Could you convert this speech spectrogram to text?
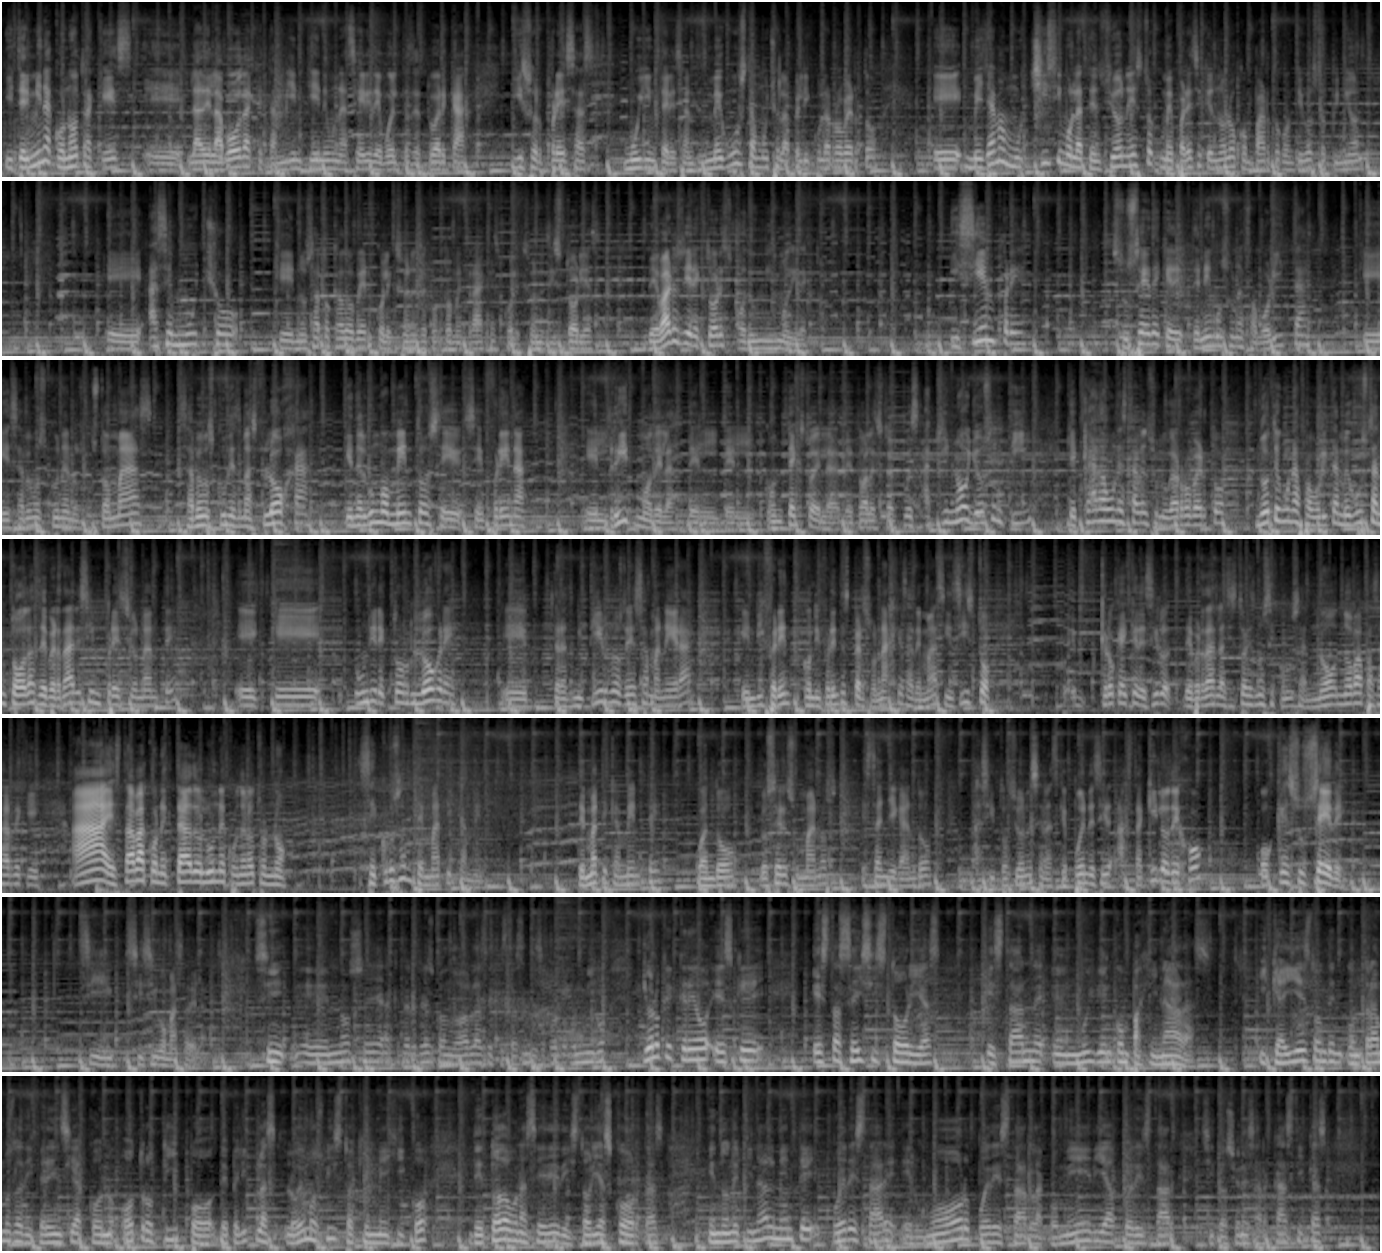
y termina con otra que es eh, la de la boda, que también tiene una serie de vueltas de tuerca y sorpresas muy interesantes. Me gusta mucho la película, Roberto. Eh, me llama muchísimo la atención esto, me parece que no lo comparto contigo esta opinión. Eh, hace mucho que nos ha tocado ver colecciones de cortometrajes, colecciones de historias de varios directores o de un mismo director. Y siempre sucede que tenemos una favorita, que sabemos que una nos gustó más, sabemos que una es más floja, que en algún momento se, se frena el ritmo del, del, contexto de, la, de todas las historias. Pues aquí no, yo sentí que cada una estaba en su lugar, Roberto. No tengo una favorita, me gustan todas, de verdad es impresionante eh, que un director logre eh, transmitirnos de esa manera en diferente, con diferentes personajes. Además, insisto, creo que hay que decirlo, de verdad las historias no se cruzan, no, no va a pasar de que, ah, estaba conectado el uno con el otro, no, se cruzan temáticamente. Temáticamente, cuando los seres humanos están llegando a situaciones en las que pueden decir, hasta aquí lo dejo, o qué sucede si, si sigo más adelante. Sí, eh, no sé a qué te refieres cuando hablas de que estás en desacuerdo conmigo. Yo lo que creo es que estas seis historias están eh, muy bien compaginadas y que ahí es donde encontramos la diferencia con otro tipo de películas, lo hemos visto aquí en México, de toda una serie de historias cortas, en donde finalmente puede estar el humor, puede estar la comedia, puede estar situaciones sarcásticas,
